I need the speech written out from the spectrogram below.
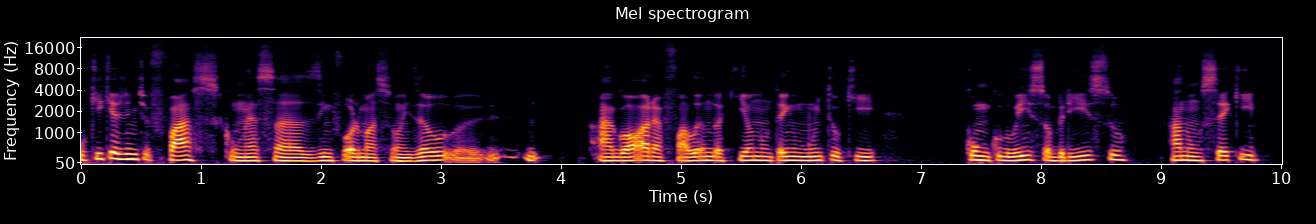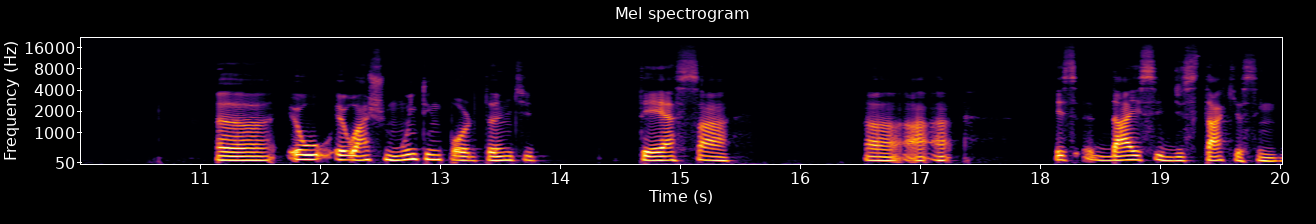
o que, que a gente faz com essas informações? Eu, agora, falando aqui, eu não tenho muito o que concluir sobre isso, a não ser que uh, eu, eu acho muito importante ter essa. Esse, dar esse destaque, assim,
